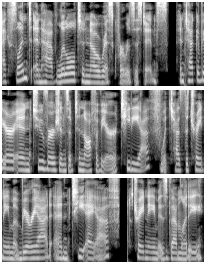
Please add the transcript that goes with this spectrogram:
excellent and have little to no risk for resistance entecavir and two versions of tenofovir, TDF, which has the trade name of Viread, and TAF. The trade name is Vemlidy.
